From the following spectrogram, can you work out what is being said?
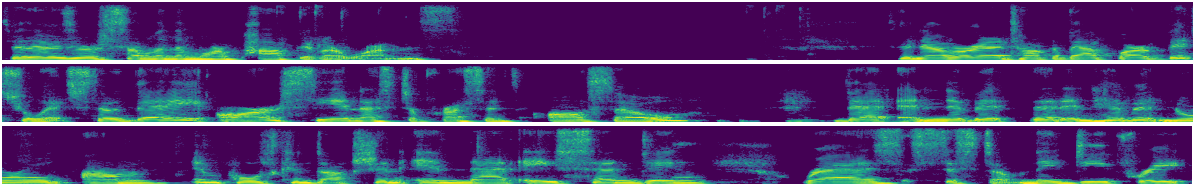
So those are some of the more popular ones. So now we're going to talk about barbiturates. So they are CNS depressants also that inhibit that inhibit neural um, impulse conduction in that ascending RAS system. They, depre-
